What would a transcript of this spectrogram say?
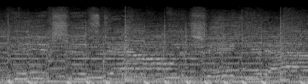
pictures down and shake it out.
